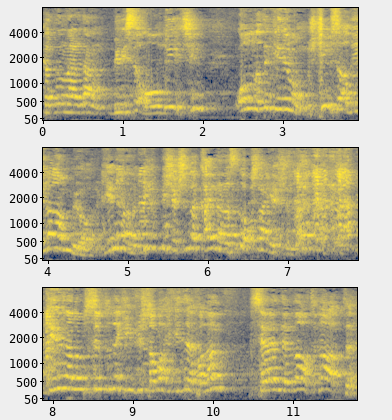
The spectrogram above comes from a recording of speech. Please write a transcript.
kadınlardan birisi olduğu için onun adı gelin olmuş. Kimse adıyla anmıyor. Gelin hanım 70 yaşında, kaynanası 90 yaşında. Gelin hanım sırtındaki yükü sabah 7'de falan serenlerin altına attı.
